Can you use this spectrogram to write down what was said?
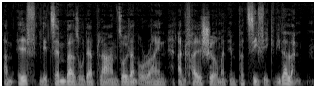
Am 11. Dezember, so der Plan, soll dann Orion an Fallschirmen im Pazifik wieder landen.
